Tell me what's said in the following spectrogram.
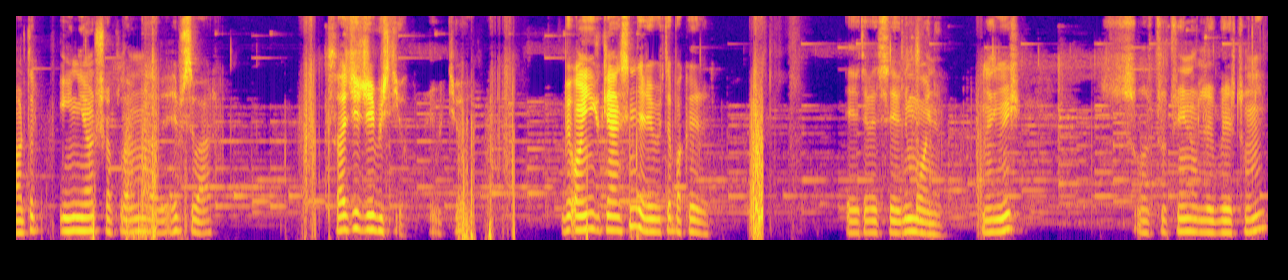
Artık in var abi. Hepsi var. Sadece Rabbit yok. Rabbit yok. Ve oyun yüklensin de Rabbit'e bakarız. Evet evet sevdim bu oyunu. Ne demiş? Sortutino Liberto'nun.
